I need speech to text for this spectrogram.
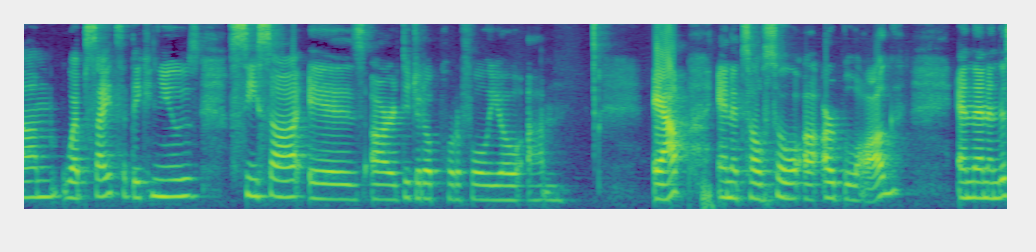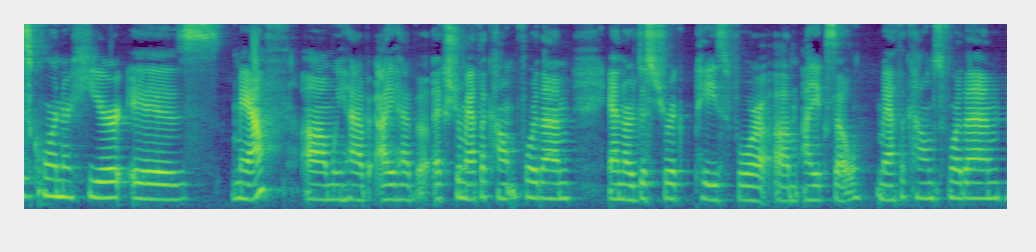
um, websites that they can use. Seesaw is our digital portfolio um, app and it's also uh, our blog. And then in this corner here is math. Um, we have I have an XtraMath account for them, and our district pays for um, IXL math accounts for them.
